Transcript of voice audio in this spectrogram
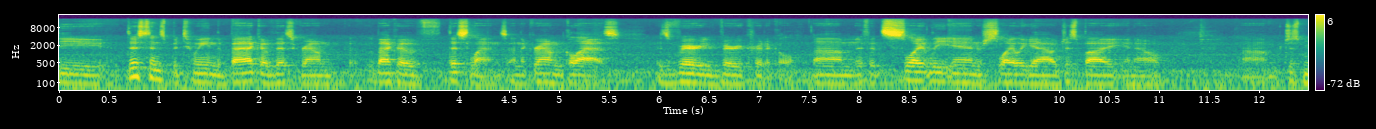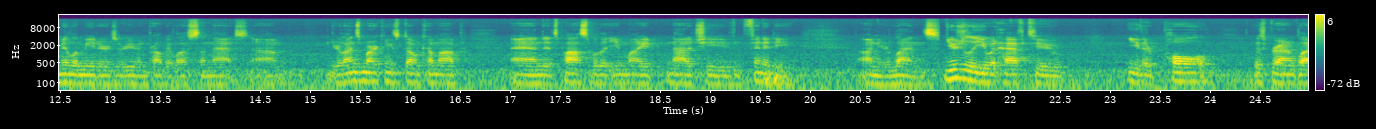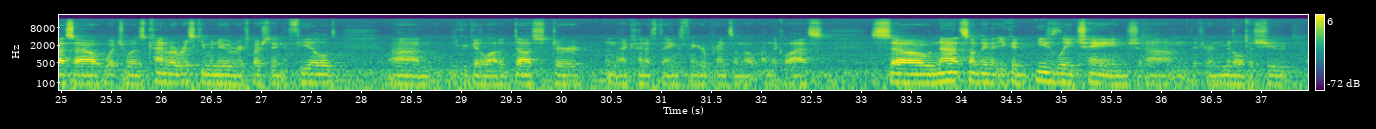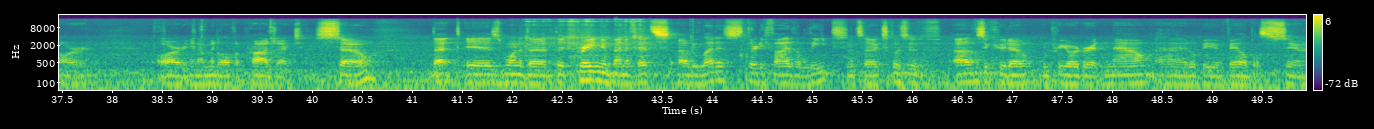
the distance between the back of this ground, the back of this lens and the ground glass is very, very critical. Um, if it's slightly in or slightly out, just by you know, um, just millimeters or even probably less than that, um, your lens markings don't come up, and it's possible that you might not achieve infinity on your lens. Usually, you would have to either pull this ground glass out, which was kind of a risky maneuver, especially in the field. Um, you could get a lot of dust, dirt, and that kind of things, fingerprints on the on the glass. So not something that you could easily change um, if you're in the middle of a shoot or, or you know, middle of a project. So that is one of the, the great new benefits of the Letus35 Elite. It's exclusive of Zacuto. You can pre-order it now. Uh, it'll be available soon.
